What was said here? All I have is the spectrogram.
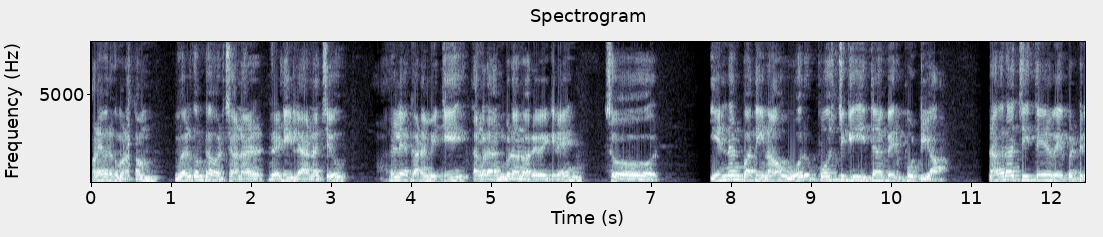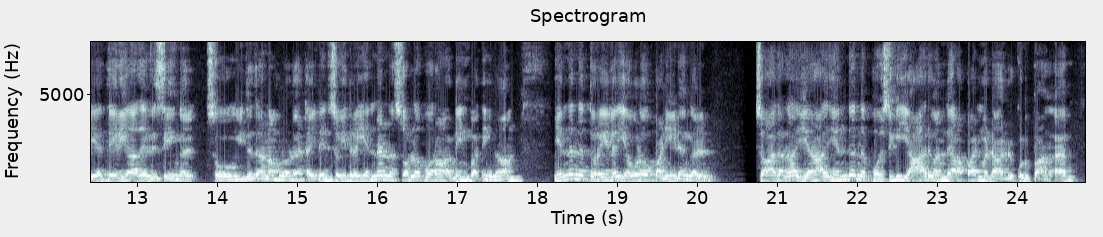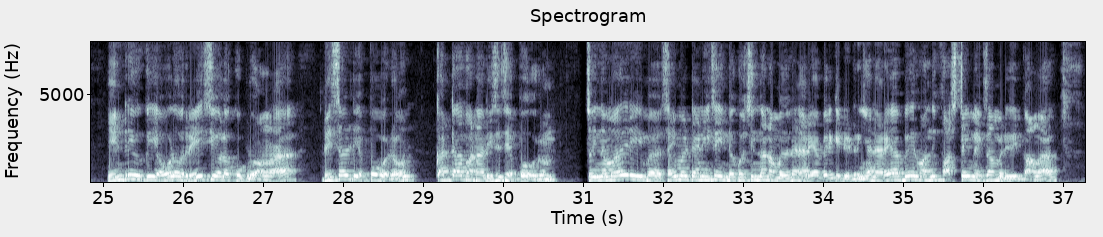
அனைவருக்கும் வணக்கம். Welcome to our channel ready learn achieve RLA அகாடமிக்கு தங்களை அன்புடன் வரவேற்கிறேன். ஸோ என்னன்னு பார்த்தீங்கன்னா ஒரு போஸ்ட்டுக்கு இத்தனை பேர் போட்டியா? நகராட்சி தேர்வை பற்றிய தெரியாத விஷயங்கள். ஸோ இதுதான் நம்மளோட டைட்டில் ஸோ இதில் என்னென்ன சொல்ல போகிறோம் அப்படின்னு பார்த்தீங்கன்னா எந்தெந்த துறையில் எவ்வளோ பணியிடங்கள்? ஸோ அதெல்லாம் யா- எந்தெந்த போஸ்ட்டுக்கு யார் வந்து அப்பாயின்மெண்ட் ஆர்டர் கொடுப்பாங்க? இன்டர்வியூக்கு எவ்வளோ ரேஷியோவில் கூப்பிடுவாங்க? ரிசல்ட் எப்போ வரும்? கட் ஆஃப் அனாலிசிஸ் எப்போ வரும்? ஸோ இந்த மாதிரி சைமல்டேனியஸாக இந்த கொஸ்டின் தான் நம்ம இதில் நிறைய பேர் கேட்டுட்டு இருக்கீங்க நிறைய பேர் வந்து ஃபர்ஸ்ட் டைம் எக்ஸாம் எழுதியிருக்காங்க.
